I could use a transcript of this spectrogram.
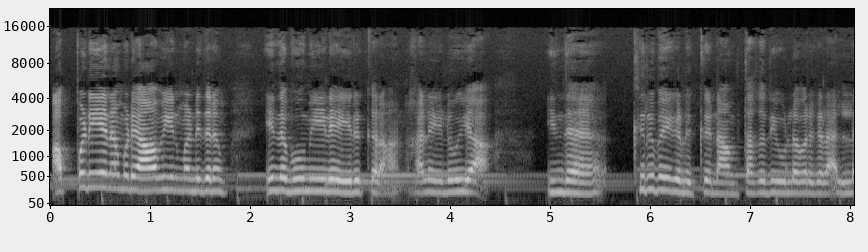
அப்படியே நம்முடைய ஆவியின் மனிதனும் இந்த பூமியிலே இருக்கிறான். ஹலே லூயா இந்த கிருபைகளுக்கு நாம் தகுதி உள்ளவர்கள் அல்ல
